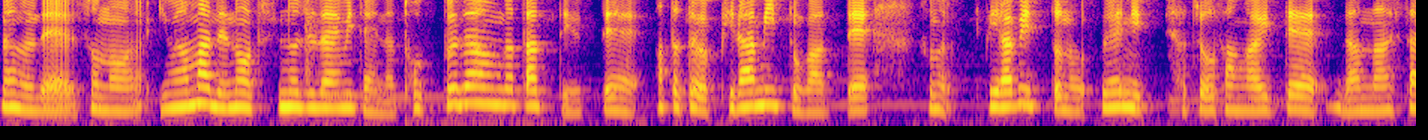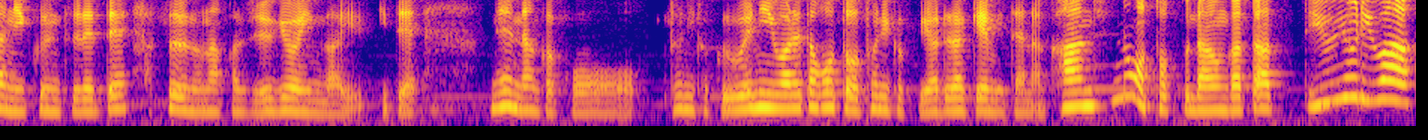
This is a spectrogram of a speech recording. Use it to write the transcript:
なので、その今までの土の時代みたいなトップダウン型って言って、まあ、例えばピラミッドがあって、そのピラミッドの上に社長さんがいて、だんだん下に行くにつれて、多数のなんか従業員がいて、ね、なんかこう、とにかく上に言われたことをとにかくやるだけみたいな感じのトップダウン型っていうよりは、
